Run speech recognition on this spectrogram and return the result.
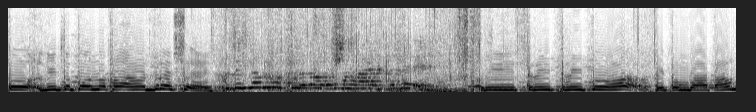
po, dito po naka-address eh. Tignan mo kung ano ang address. 3332 ha, pitong gatang.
